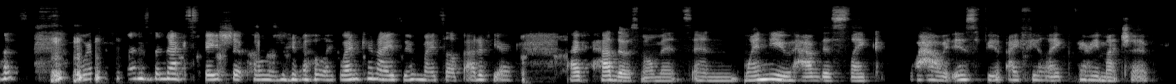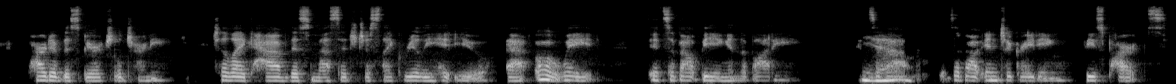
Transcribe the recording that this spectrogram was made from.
When's the next spaceship home? You know, like, when can I zoom myself out of here? I've had those moments. And when you have this, like, wow, it is, I feel like very much a part of the spiritual journey to like have this message just like really hit you that, oh, wait, it's about being in the body. It's yeah. about it's about integrating these parts.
